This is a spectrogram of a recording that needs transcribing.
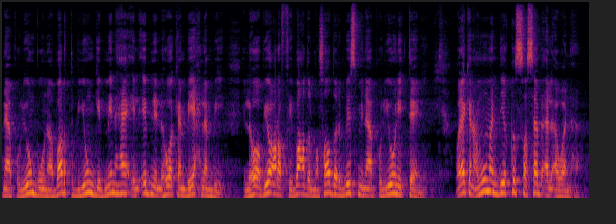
نابليون بونابرت بينجب منها الابن اللي هو كان بيحلم بيه اللي هو بيعرف في بعض المصادر باسم نابليون الثاني ولكن عموما دي قصة سابقة لأوانها.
